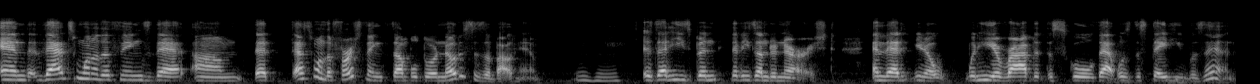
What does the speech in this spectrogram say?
and that's one of the things that um that that's one of the first things Dumbledore notices about him Mhm. is that he's been that he's undernourished and that you know when he arrived at the school that was the state he was in.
